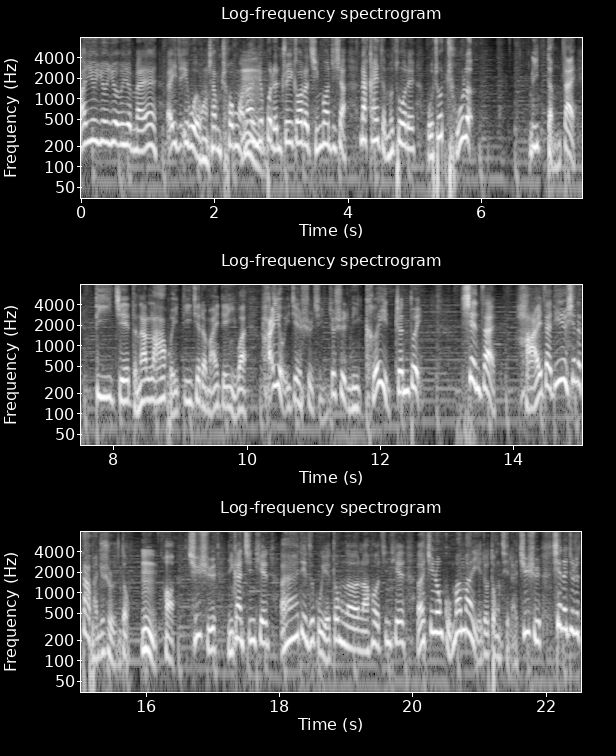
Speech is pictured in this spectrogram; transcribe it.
啊，又又又又买啊，一直一直往上冲啊，那又不能追高的情况之下，那该怎么做呢？我说除了你等待低阶，等它拉回低阶的买点以外，还有一件事情，就是你可以针对现在。还在，因为现在大盘就是轮动，嗯，好，其实你看今天，哎，电子股也动了，然后今天，哎，金融股慢慢也就动起来。其实现在就是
